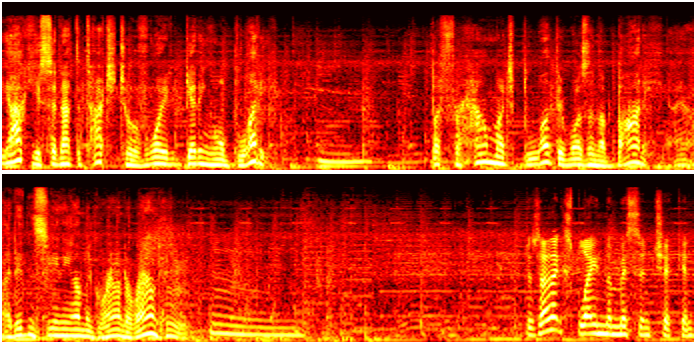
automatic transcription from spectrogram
Byakuya said not to touch it to avoid getting all bloody. But for how much blood there was in the body, I, I didn't see any on the ground around it. Hmm. Does that explain the missing chicken?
